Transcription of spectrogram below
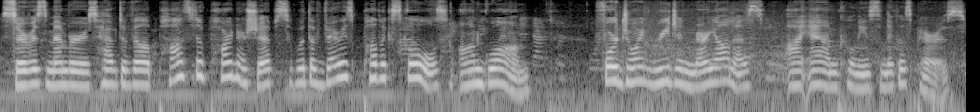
service members have developed positive partnerships with the various public schools on Guam. For Joint Region Marianas, I am Colleen Nicholas Perez.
